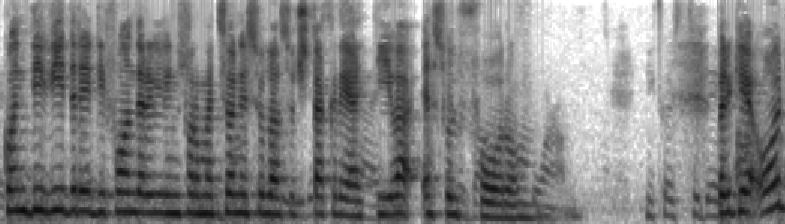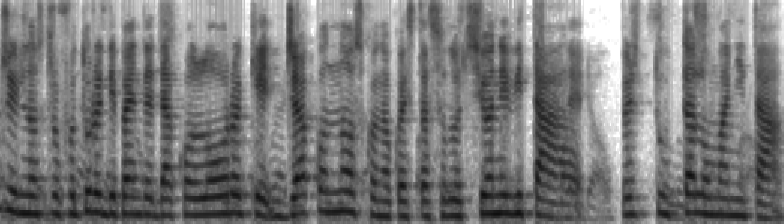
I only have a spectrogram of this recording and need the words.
condividere e diffondere l'informazione sulla società creativa e sul forum. Perché oggi il nostro futuro dipende da coloro che già conoscono questa soluzione vitale per tutta l'umanità.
